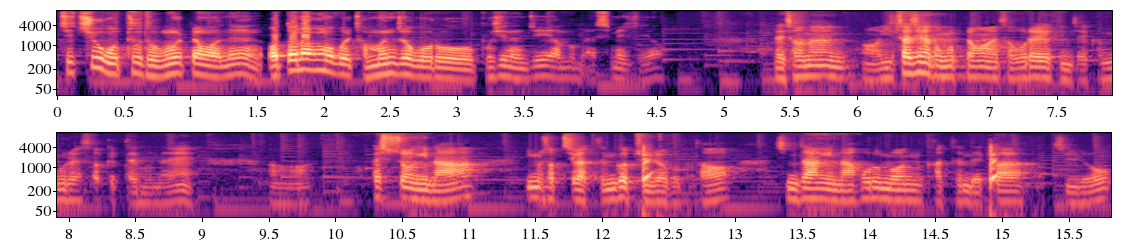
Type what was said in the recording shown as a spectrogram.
지축오투 동물병원은 어떤 항목을 전문적으로 보시는지 한번 말씀해 주세요. 네, 저는 어, 24시간 동물병원에서 오래 이제 근무를 했었기 때문에 어, 폐수종이나 이물 섭취 같은 급 진료부터 심장이나 호르몬 같은 내과 진료,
